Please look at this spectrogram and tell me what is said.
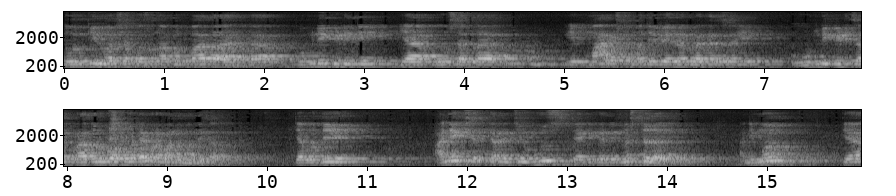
दोन तीन वर्षापासून आपण पाहत आहात का घुमणी किडीने या ऊसाला एक महाराष्ट्रामध्ये वेगळ्या प्रकारचा एक घुमणी किडीचा प्रादुर्भाव मोठ्या प्रमाणामध्ये झाला. त्यामध्ये अनेक शेतकऱ्यांचे ऊस त्या ठिकाणी नष्ट झाले. आणि मग त्या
